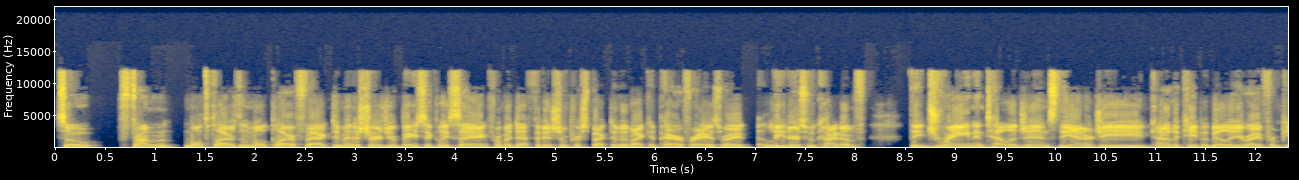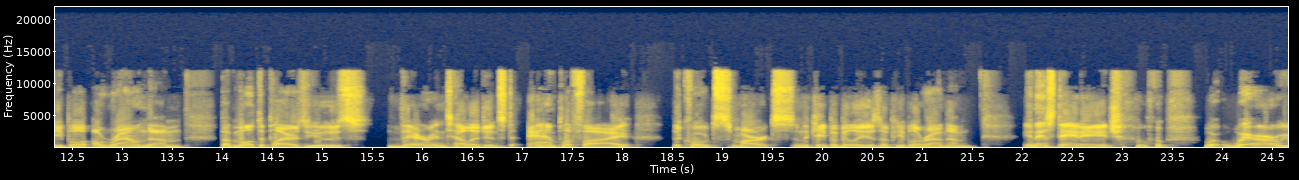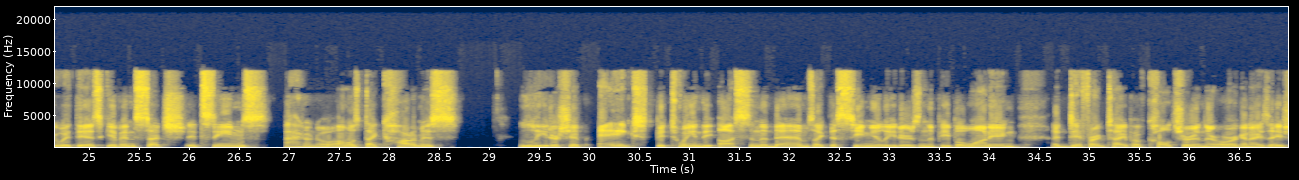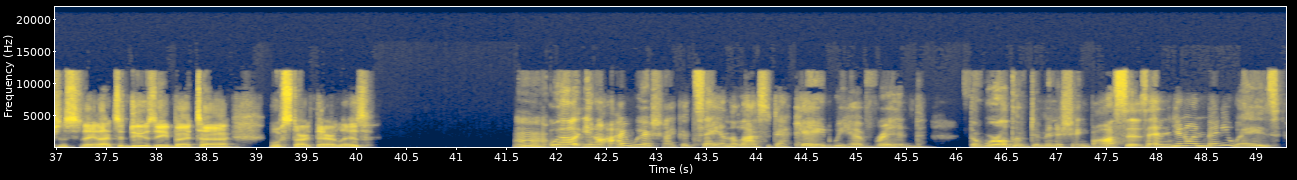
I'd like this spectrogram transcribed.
So, from multipliers and multiplier effect, diminishers, you're basically saying, from a definition perspective, if I could paraphrase, right? Leaders who kind of they drain intelligence, the energy, kind of the capability, right, from people around them. But multipliers use their intelligence to amplify the quote smarts and the capabilities of people around them. In this day and age, where are we with this, given such, it seems, I don't know, almost dichotomous leadership angst between the us and the thems, like the senior leaders and the people wanting a different type of culture in their organizations today. That's a doozy, but uh, we'll start there, Liz. Mm, well, you know, I wish I could say in the last decade we have rid the world of diminishing bosses. And, you know, in many ways,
